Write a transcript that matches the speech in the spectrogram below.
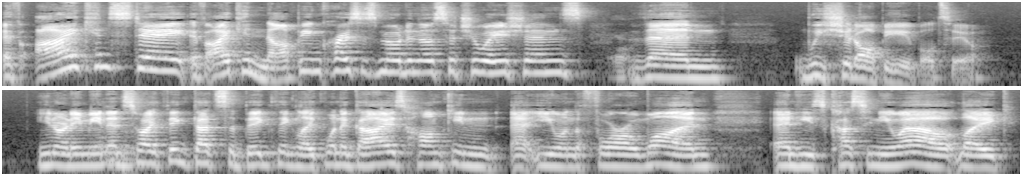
if I can stay, if I cannot be in crisis mode in those situations, then we should all be able to. You know what I mean? And so I think that's the big thing. Like when a guy's honking at you on the 401 and he's cussing you out, like,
